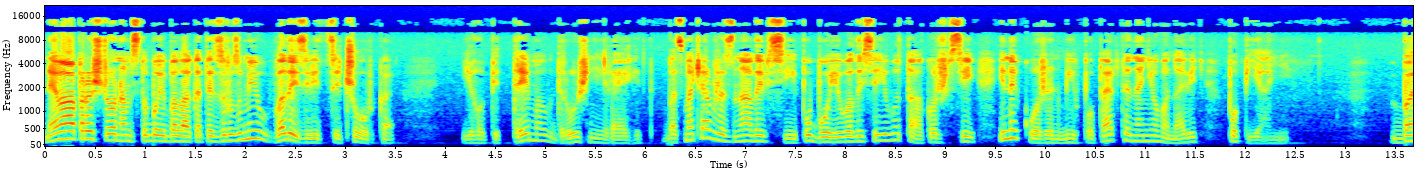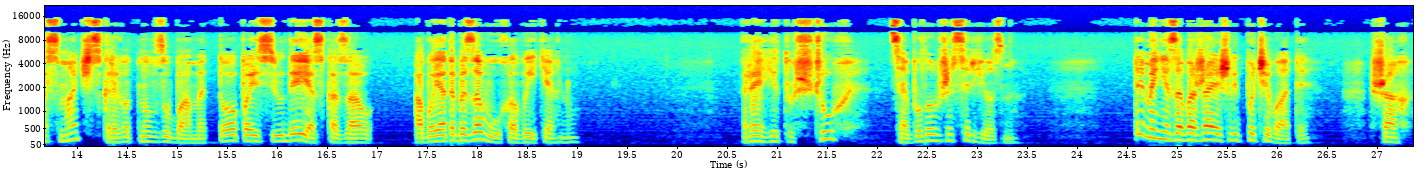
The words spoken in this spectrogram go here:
Нема про що нам з тобою балакати, зрозумів? Вали звідси чурка. Його підтримав дружній регіт. Басмача вже знали всі, побоювалися його також всі, і не кожен міг поперти на нього навіть по п'яні. Басмач скриготнув зубами. Топай сюди, я сказав, або я тебе за вуха витягну. Регіт ущух, це було вже серйозно. Ти мені заважаєш відпочивати. Шах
